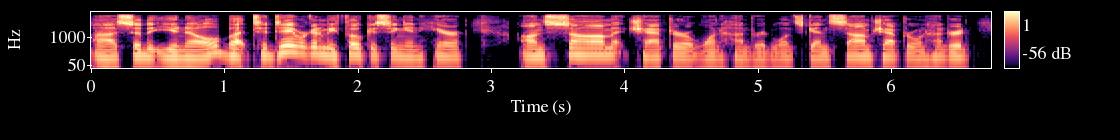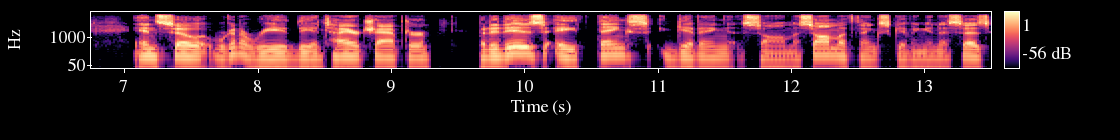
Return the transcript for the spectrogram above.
uh, so that you know. But today we're going to be focusing in here on Psalm chapter 100. Once again, Psalm chapter 100. And so we're going to read the entire chapter, but it is a thanksgiving psalm, a psalm of thanksgiving. And it says,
